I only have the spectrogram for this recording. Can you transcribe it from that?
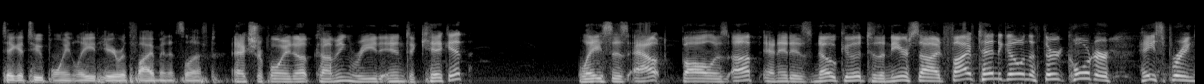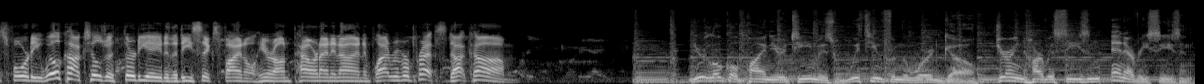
take a two point lead here with five minutes left. Extra point upcoming. Reed in to kick it. Laces out, ball is up, and it is no good to the near side. 5.10 to go in the third quarter. Hay Springs 40, Wilcox Hildreth 38 in the D6 final here on Power 99 and PlatteRiverPreps.com. Your local Pioneer team is with you from the word go during harvest season and every season.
